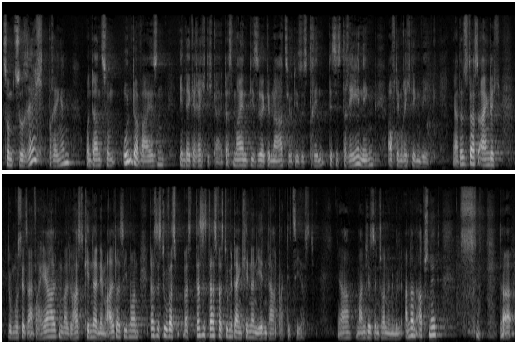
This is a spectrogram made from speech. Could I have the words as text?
zum Zurechtbringen und dann zum Unterweisen in der Gerechtigkeit. Das meint diese Gymnasio, dieses, dieses Training auf dem richtigen Weg. Ja, das ist das eigentlich, du musst jetzt einfach herhalten, weil du hast Kinder in dem Alter, Simon. Das ist, du, was, was, das, ist das, was du mit deinen Kindern jeden Tag praktizierst. Ja, manche sind schon in einem anderen Abschnitt. Da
